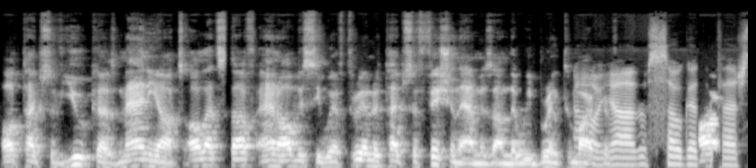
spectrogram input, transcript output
all types of yuccas, maniocs, all that stuff. And obviously, we have 300 types of fish in the Amazon that we bring to oh, market. Oh, yeah, that's so good, Our, fish.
